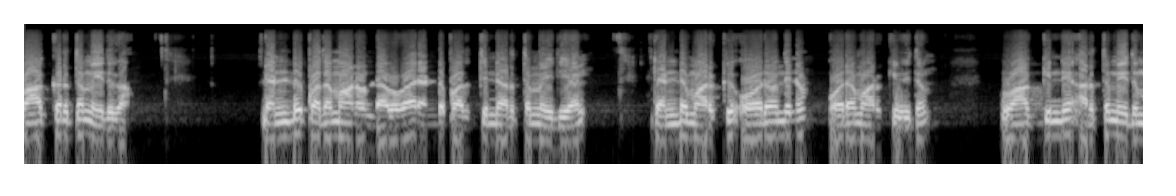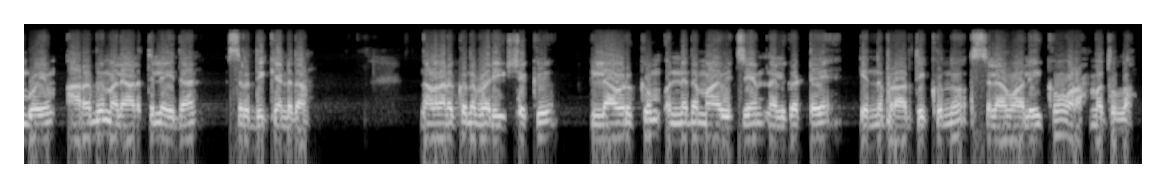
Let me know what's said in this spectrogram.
വാക്കർത്ഥം എഴുതുക. രണ്ട് പദമാണ് ഉണ്ടാവുക. രണ്ട് പദത്തിന്റെ അർത്ഥം എഴുതിയാൽ രണ്ട് മാർക്ക് ഓരോന്നിനും ഓരോ മാർക്ക് വീതം വാക്കിന്റെ അർത്ഥം എഴുതുമ്പോഴും അറബി മലയാളത്തിൽ എഴുതാൻ ശ്രദ്ധിക്കേണ്ടതാണ്. നാളെ നടക്കുന്ന പരീക്ഷയ്ക്ക് എല്ലാവർക്കും ഉന്നതമായ വിജയം നൽകട്ടെ എന്ന് പ്രാർത്ഥിക്കുന്നു. അസ്സലാമലൈക്കും വറഹമത്തുള്ള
